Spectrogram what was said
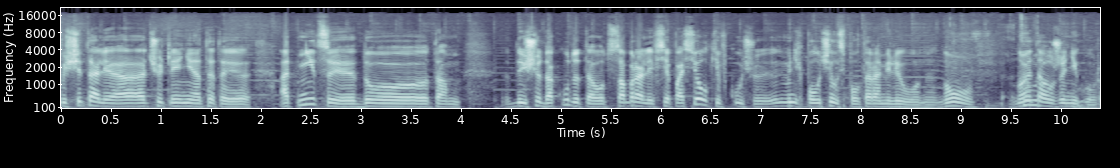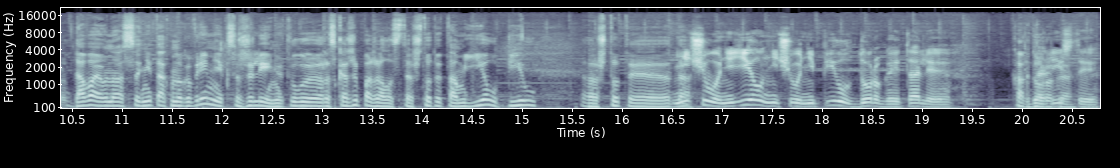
посчитали а, чуть ли не от этой, от Ниццы до там да еще до куда-то, вот собрали все поселки в кучу, у них получилось полтора миллиона. Ну, но Ну, это уже не город. Давай, у нас не так много времени, к сожалению. Ты э, расскажи, пожалуйста, что ты там ел, пил, э, что ты... да, Ничего не ел, ничего не пил, дорого Италия, как дорого. италисты.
